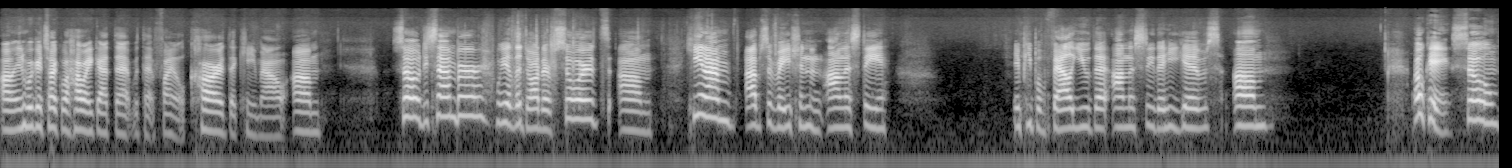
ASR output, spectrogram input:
Uh, and we're gonna talk about how I got that with that final card that came out. Um, so December we have the Daughter of Swords. Um, keen on observation and honesty, and people value that honesty that he gives. Um, okay, so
